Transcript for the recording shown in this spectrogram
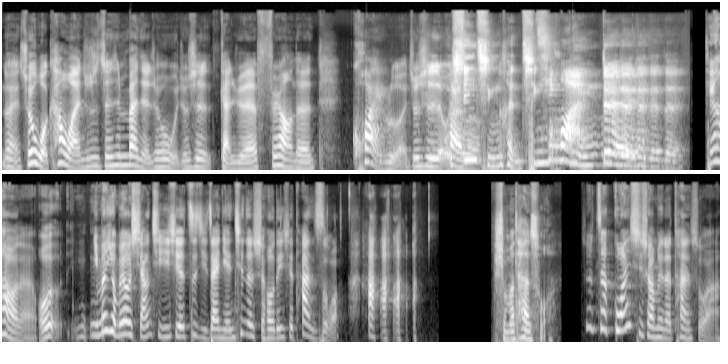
对，所以我看完就是真心半解之后，我就是感觉非常的快乐，就是心情很轻轻快。对对对对对。挺好的。我你你们有没有想起一些自己在年轻的时候的一些探索？什么探索？就在关系上面的探索啊。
